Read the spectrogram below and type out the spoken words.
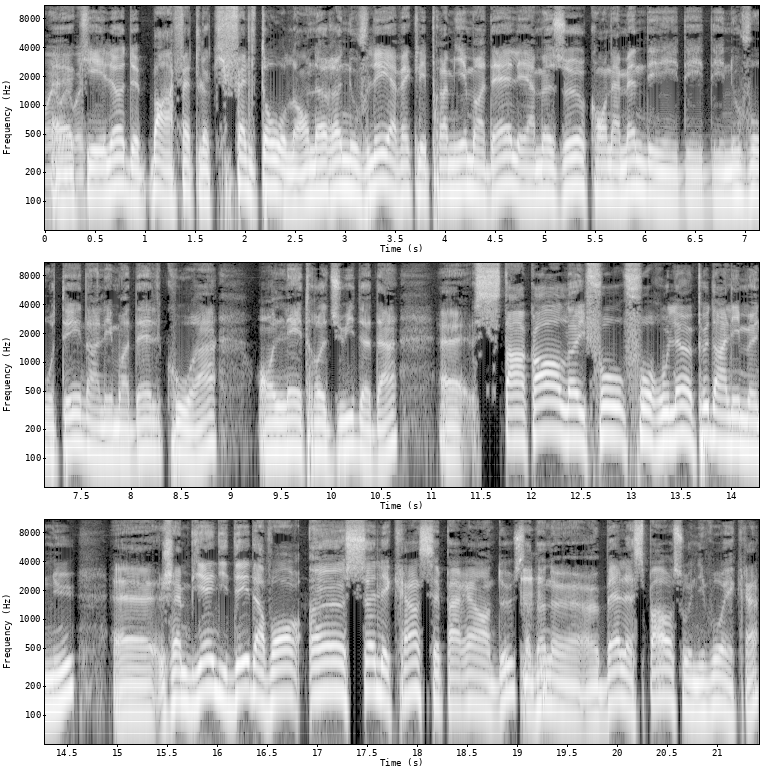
euh, qui est là de, bon, en fait, là, qui fait le tour. On a renouvelé avec les premiers modèles et à mesure qu'on amène des, des, des nouveautés dans les modèles courants, on l'introduit dedans. Euh, c'est encore là, il faut faut rouler un peu dans les menus. Euh, j'aime bien l'idée d'avoir un seul écran séparé en deux. Ça mm-hmm. donne un, bel espace au niveau écran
